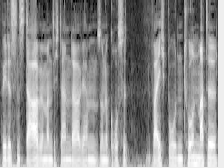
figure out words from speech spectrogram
Spätestens da, wenn man sich dann da, wir haben so eine große Weichboden, Turnmatte.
